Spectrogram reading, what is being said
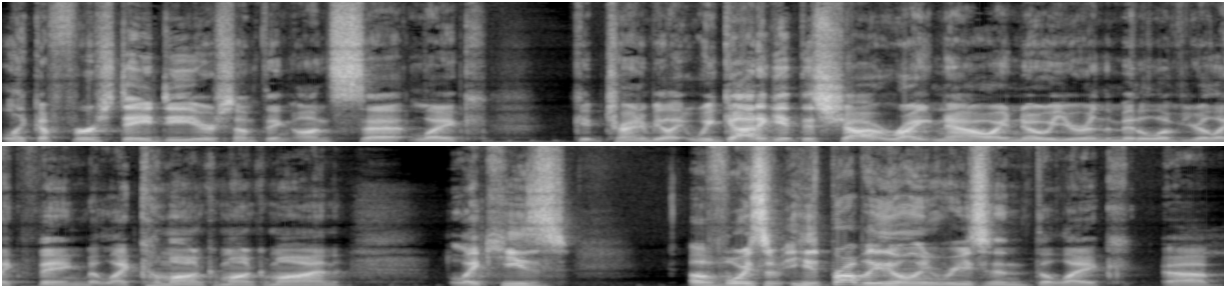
like a first ad or something on set like get, trying to be like we got to get this shot right now. I know you're in the middle of your like thing but like come on come on come on. Like he's a voice of he's probably the only reason the like uh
